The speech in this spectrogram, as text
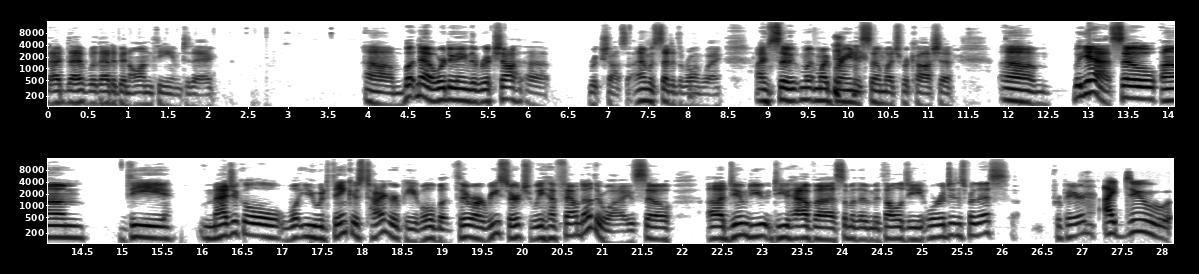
That that would that have been on theme today. Um, but no, we're doing the rickshaw. Uh, Rikshasa. I almost said it the wrong way. I'm so my, my brain is so much Rakasha. Um, but yeah, so um, the magical what you would think is tiger people, but through our research we have found otherwise. So, uh, Doom, do you do you have uh, some of the mythology origins for this prepared? I do.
